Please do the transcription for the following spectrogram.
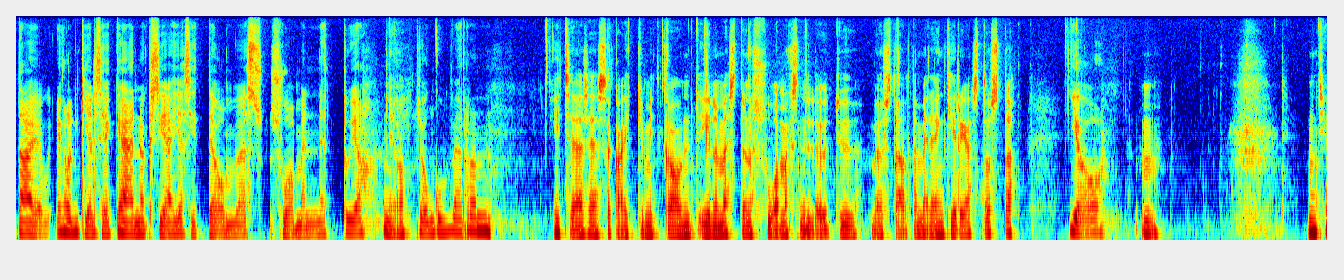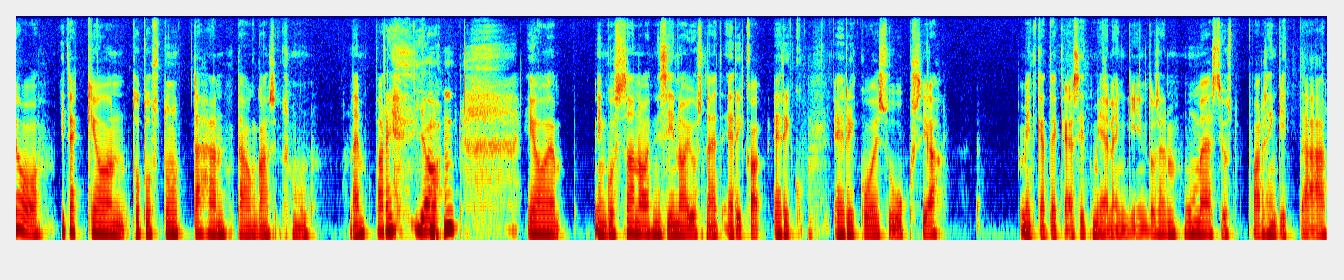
tai englanninkielisiä käännöksiä ja sitten on myös suomennettuja Joo. jonkun verran. Itse asiassa kaikki, mitkä on nyt ilmestynyt suomeksi, niin löytyy myös täältä meidän kirjastosta. Joo. Mm. Mutta joo, itsekin olen tutustunut tähän. Tämä on myös yksi mun lemppari. Joo. joo, ja niin kuin sanoit, niin siinä on just näitä eriko, eriko, erikoisuuksia, mitkä tekee sitten mielenkiintoisen. Mun mielestä just varsinkin tämä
